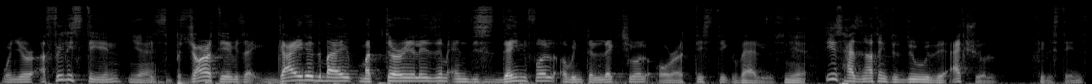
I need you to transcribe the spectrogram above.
When you're a Philistine, Yeah. it's pejorative. It's like guided by materialism and disdainful of intellectual or artistic values. Yeah, This has nothing to do with the actual Philistines,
